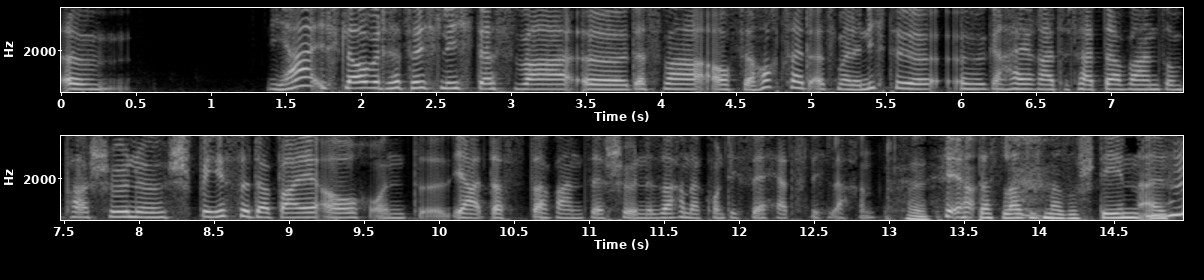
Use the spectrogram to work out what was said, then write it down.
ähm, Ja, ich glaube tatsächlich, das war, äh, das war auf der Hochzeit, als meine Nichte äh, geheiratet hat. Da waren so ein paar schöne Späße dabei auch und äh, ja, das, da waren sehr schöne Sachen. Da konnte ich sehr herzlich lachen. Toll. Ja. Das lasse ich mal so stehen als mhm.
